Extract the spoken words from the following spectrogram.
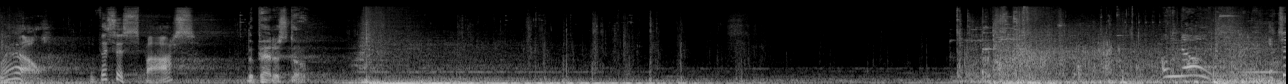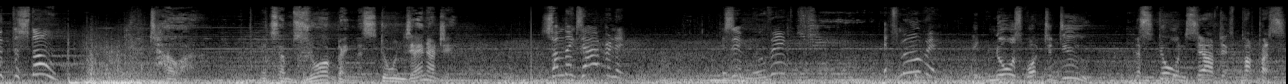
Well, this is sparse. The pedestal. No! It took the stone! Tower. It's absorbing the stone's energy. Something's happening! Is it moving? It's moving! It knows what to do. The stone served its purpose.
